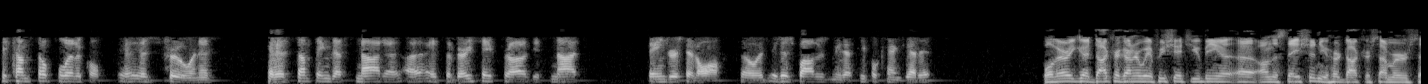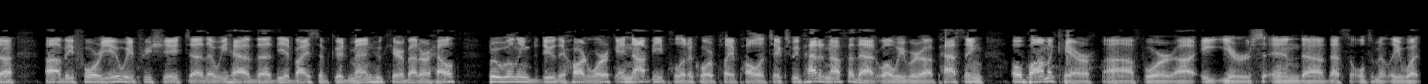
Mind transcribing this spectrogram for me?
become so political. It, it's true, and it's something that's not a. It's a very safe drug. It's not dangerous at all. So it, it just bothers me that people can't get it. Well, very good, Dr. Gardner. We appreciate you being uh, on the station. You heard Dr. Summers uh, uh, before you. We appreciate uh, that we have uh, the advice of good men who care about our health, who are willing to do the hard work and not be political or play politics. We've had enough of that while we were uh, passing Obamacare uh, for uh, eight years, and uh, that's ultimately what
